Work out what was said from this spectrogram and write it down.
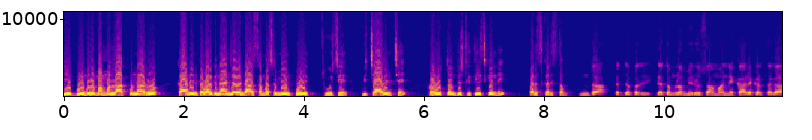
ఈ భూములు మమ్మల్ని లాక్కున్నారు. కానీ ఇంతవరకు న్యాయం చేయాలంటే ఆ సమస్య మేము పోయి చూసి విచారించి ప్రభుత్వం దృష్టికి తీసుకెళ్ళి పరిష్కరిస్తాం. ఇంత పెద్ద పదవి. గతంలో మీరు సామాన్య కార్యకర్తగా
